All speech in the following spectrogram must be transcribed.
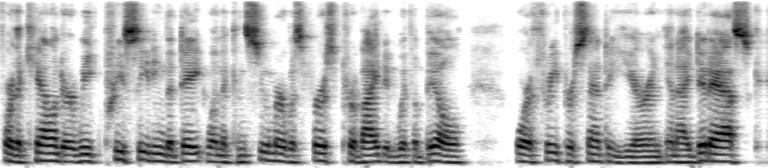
for the calendar week preceding the date when the consumer was first provided with a bill or 3% a year. And, and I did ask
